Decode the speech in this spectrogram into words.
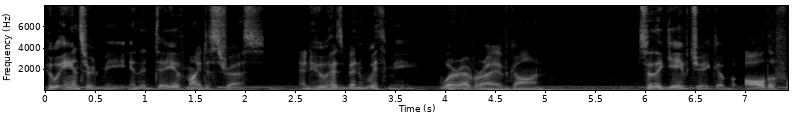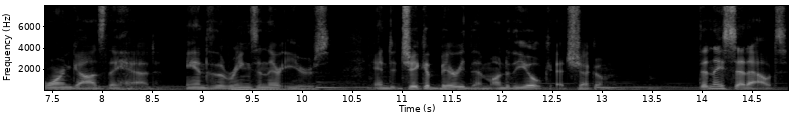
who answered me in the day of my distress, and who has been with me wherever I have gone. So they gave Jacob all the foreign gods they had, and the rings in their ears, and Jacob buried them under the oak at Shechem. Then they set out,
